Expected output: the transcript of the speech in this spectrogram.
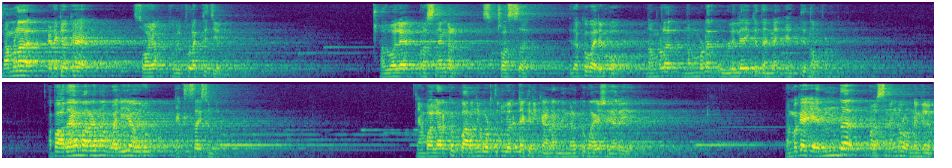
നമ്മൾ ഇടയ്ക്കൊക്കെ സ്വയം റിഫ്ലക്റ്റ് ചെയ്യണം അതുപോലെ പ്രശ്നങ്ങൾ സ്ട്രെസ്സ് ഇതൊക്കെ വരുമ്പോൾ നമ്മൾ നമ്മുടെ ഉള്ളിലേക്ക് തന്നെ എത്തി നോക്കണം. അപ്പോൾ അദ്ദേഹം പറയുന്ന വലിയ ഒരു എക്സസൈസ് ഉണ്ട്. ഞാൻ പലർക്കും പറഞ്ഞു കൊടുത്തിട്ടുള്ള ഒരു ടെക്നിക്കാണ് നിങ്ങൾക്കുമായി ഷെയർ ചെയ്യുന്നത്. നമുക്ക് എന്ത് പ്രശ്നങ്ങളുണ്ടെങ്കിലും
